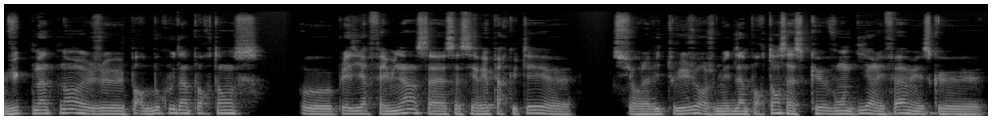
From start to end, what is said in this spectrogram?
Vu que maintenant je porte beaucoup d'importance au plaisir féminin, ça, ça s'est répercuté euh, sur la vie de tous les jours. Je mets de l'importance à ce que vont dire les femmes et ce que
